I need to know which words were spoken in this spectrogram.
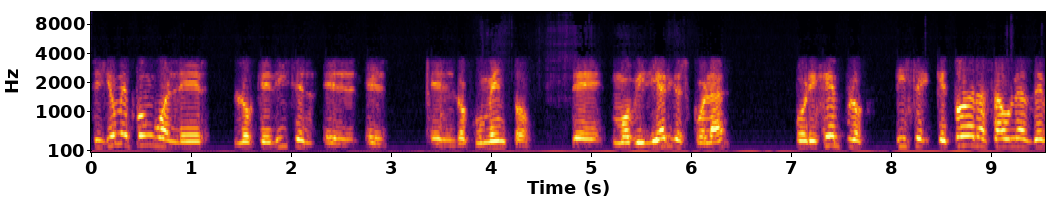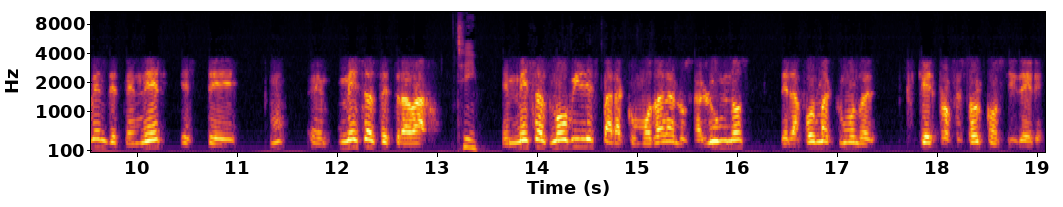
Si yo me pongo a leer lo que dice el, el, el documento de mobiliario escolar, por ejemplo, dice que todas las aulas deben de tener este eh, mesas de trabajo, sí. en mesas móviles para acomodar a los alumnos de la forma que el profesor considere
